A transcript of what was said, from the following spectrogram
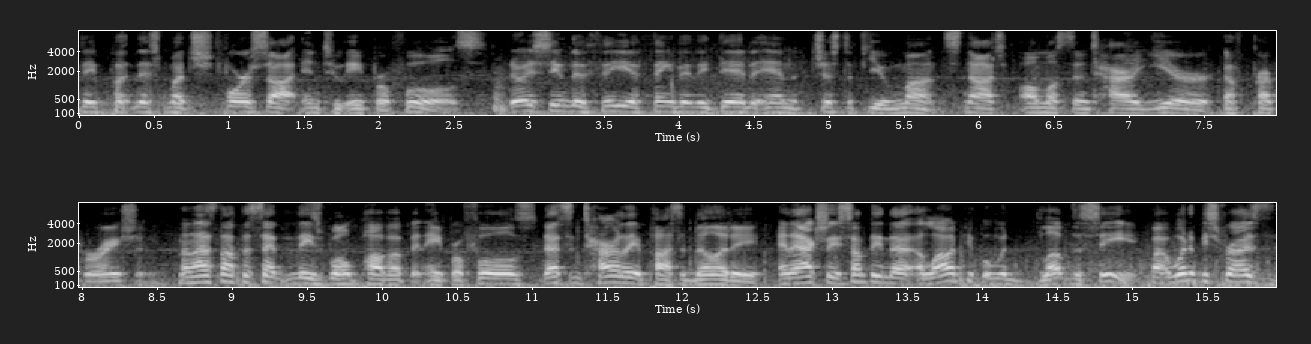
they put this much foresight into April Fool's. It always seemed to be a thing that they did in just a few months, not almost an entire year of preparation. Now, that's not to say that these won't pop up in April Fool's. That's entirely a possibility, and actually something that a lot of people would love to see. But I wouldn't be surprised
